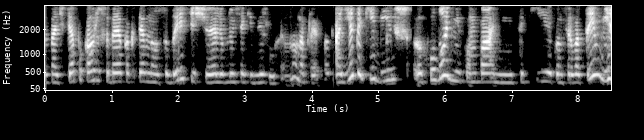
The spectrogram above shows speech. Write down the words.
Значить, я покажу себе як активна особистість, що я люблю всякі двіжухи. Ну, наприклад, а є такі більш е, холодні компанії, такі консервативні,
